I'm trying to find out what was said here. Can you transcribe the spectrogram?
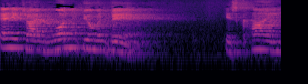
Anytime one human being is kind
